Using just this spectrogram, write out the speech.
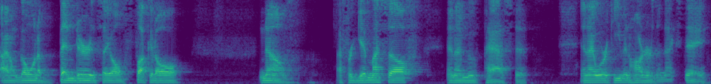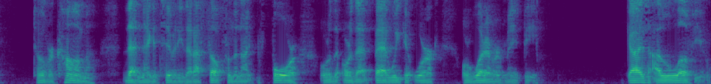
I don't go on a bender and say, oh, fuck it all. No, I forgive myself and I move past it. And I work even harder the next day to overcome that negativity that I felt from the night before or, the, or that bad week at work or whatever it may be. Guys, I love you.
